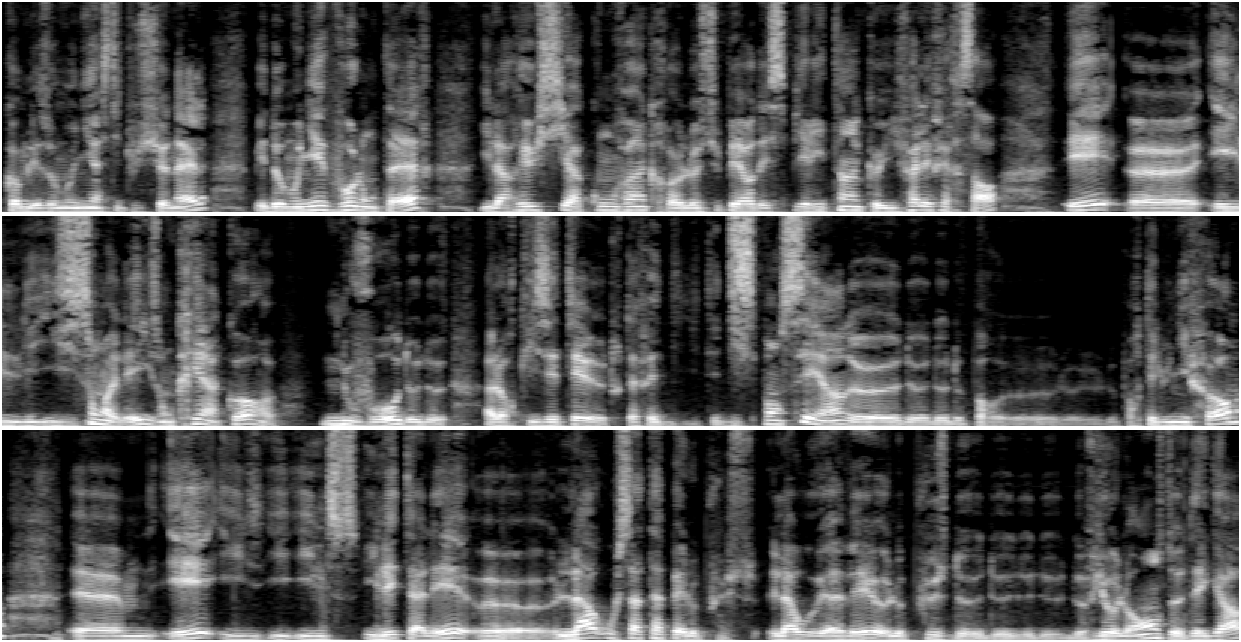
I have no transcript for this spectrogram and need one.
comme les aumôniers institutionnels, mais d'aumôniers volontaires. Il a réussi à convaincre le supérieur des spiritains qu'il fallait faire ça, et, euh, ils, y sont allés, ils ont créé un corps nouveau, de, alors qu'ils étaient tout à fait dispensés hein, de, porter l'uniforme. Euh, et il, est allé là où ça tapait le plus, là où il y avait le plus de, violence, de dégâts.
